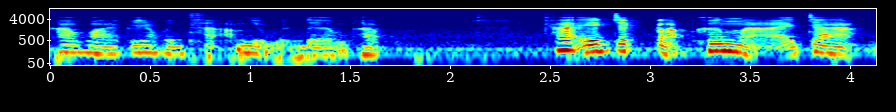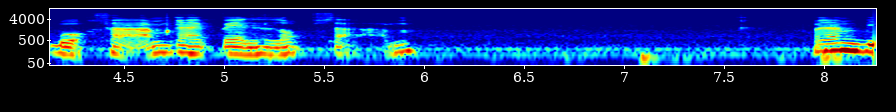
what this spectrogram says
ค่า y ก็ยังเป็น 3 อยู่เหมือนเดิมครับ ค่า x จะกลับเครื่องหมายจากบวก 3 กลายเป็นลบ 3 เพราะฉะนั้น b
